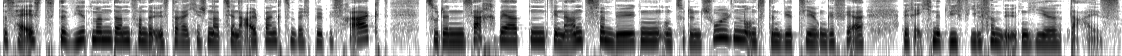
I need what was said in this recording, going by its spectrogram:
Das heißt, da wird man dann von der österreichischen Nationalbank zum Beispiel befragt zu den Sachwerten, Finanzvermögen und zu den Schulden und dann wird hier ungefähr berechnet, wie viel Vermögen hier da ist.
